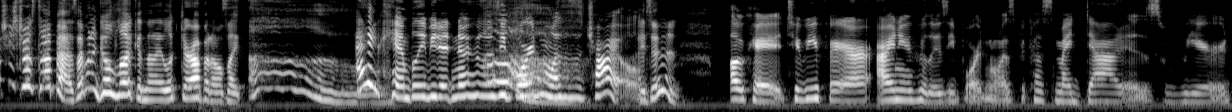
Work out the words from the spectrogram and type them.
what she's dressed up as." I'm gonna go look, and then I looked her up, and I was like, "Oh, I can't believe you didn't know who Lizzie Borden was as a child. I didn't." Okay, to be fair, I knew who Lizzie Borden was because my dad is weird.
